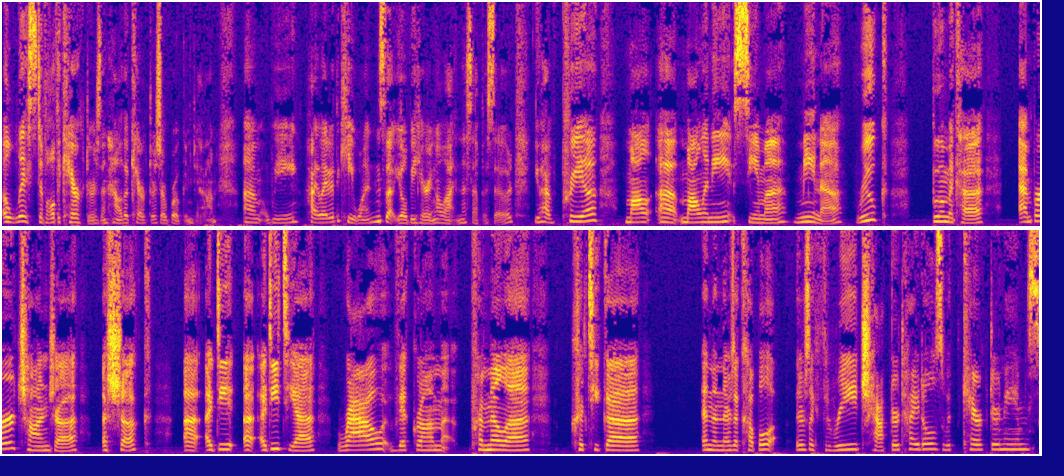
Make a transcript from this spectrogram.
a, list of all the characters and how the characters are broken down. Um, we highlighted the key ones that you'll be hearing a lot in this episode. You have Priya, Mal- uh, Malini, Seema, Meena, Rook, Bhumika, Emperor Chandra, Ashok, uh, Adi- uh, Aditya, Rao, Vikram, Pramila, Kritika, and then there's a couple. There's like three chapter titles with character names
